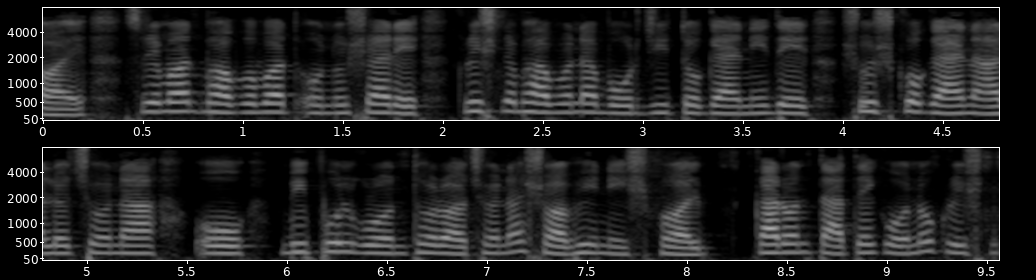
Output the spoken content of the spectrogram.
হয়। শ্রীমদ্ ভগবত অনুসারে কৃষ্ণ ভাবনা বর্জিত জ্ঞানীদের শুষ্ক জ্ঞান আলোচনা ও বিপুল গ্রন্থ রচনা সবই নিষ্ফল, কারণ তাতে কোনো কৃষ্ণ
